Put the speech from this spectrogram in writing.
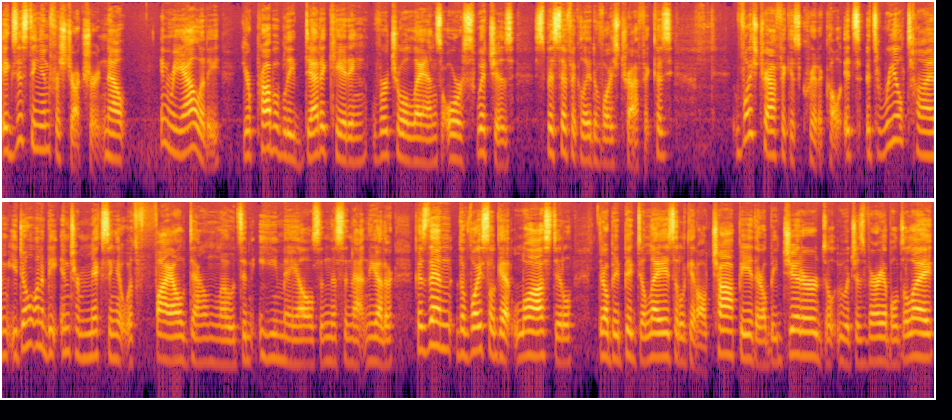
existing infrastructure. Now, in reality, you're probably dedicating virtual LANs or switches specifically to voice traffic because voice traffic is critical. It's, it's real time. You don't want to be intermixing it with file downloads and emails and this and that and the other because then the voice will get lost. It'll There'll be big delays, it'll get all choppy, there'll be jitter, which is variable delay,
